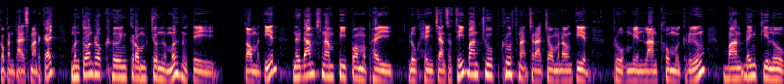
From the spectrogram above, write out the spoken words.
ក៏ប៉ុន្តែស្មារតីមិនទាន់រកឃើញក្រុមជនល្មើសនោះទេតមកទៀតនៅដើមឆ្នាំ2020លោកហេងច័ន្ទសធីបានជួបគ្រោះថ្នាក់ចរាចរណ៍ម្ដងទៀត ព្រោះមានឡានធំមួយគ្រឿងបានដេញគៀលោក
